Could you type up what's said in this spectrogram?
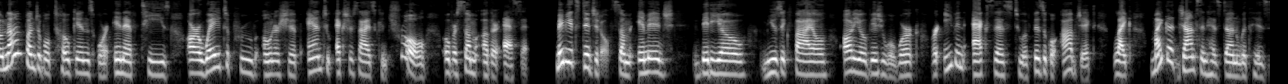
So, non fungible tokens or NFTs are a way to prove ownership and to exercise control over some other asset. Maybe it's digital, some image, video, music file, audiovisual work, or even access to a physical object like Micah Johnson has done with his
